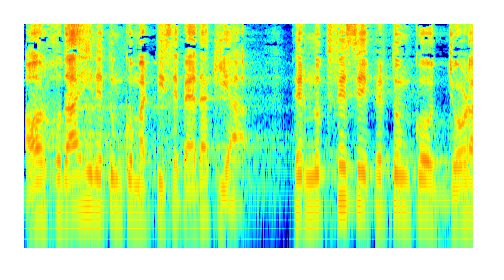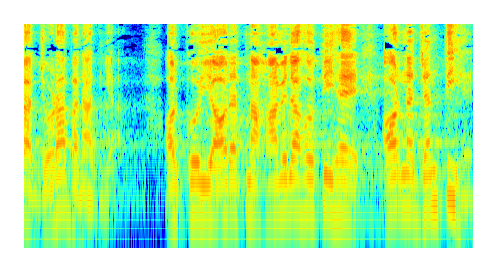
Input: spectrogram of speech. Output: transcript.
اور خدا ہی نے تم کو مٹی سے پیدا کیا، پھر نطفے سے پھر تم کو جوڑا جوڑا بنا دیا۔ اور کوئی عورت نہ حاملہ ہوتی ہے اور نہ جنتی ہے،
